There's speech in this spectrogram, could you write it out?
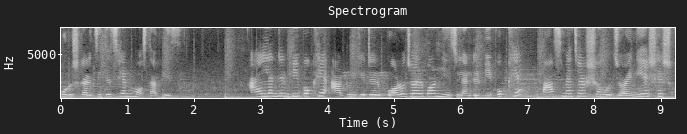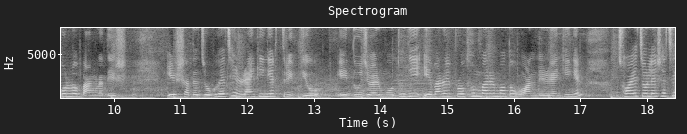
পুরস্কার জিতেছেন মোস্তাফিজ। আয়ারল্যান্ডের বিপক্ষে আট উইকেটের বড় জয়ের পর নিউজিল্যান্ডের বিপক্ষে পাঁচ ম্যাচের সহজ জয় নিয়ে শেষ করল বাংলাদেশ। এর সাথে যোগ হয়েছে র্যাঙ্কিংয়ের তৃতীয়। এই দুই জয়ের মধ্য দিয়ে এবারই প্রথমবারের মতো ওয়ানডে র্যাঙ্কিংয়ের ছয়ে চলে এসেছে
